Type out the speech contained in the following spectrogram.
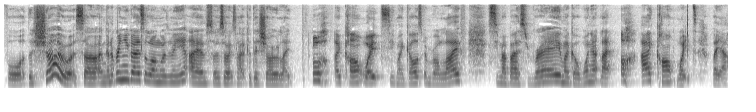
for the show. So I'm gonna bring you guys along with me. I am so, so excited for this show. Like, oh, I can't wait to see my girls in real life, see my bias Rei, my girl Wonyoung. Like, oh, I can't wait. But yeah,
